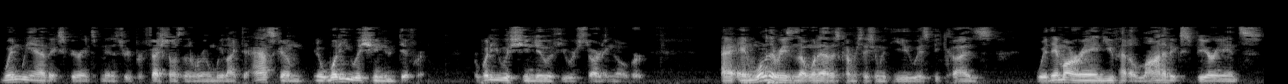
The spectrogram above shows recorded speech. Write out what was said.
when we have experienced ministry professionals in the room, we like to ask them, you know, what do you wish you knew different? Or what do you wish you knew if you were starting over? Uh, And one of the reasons I want to have this conversation with you is because with MRN, you've had a lot of experience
